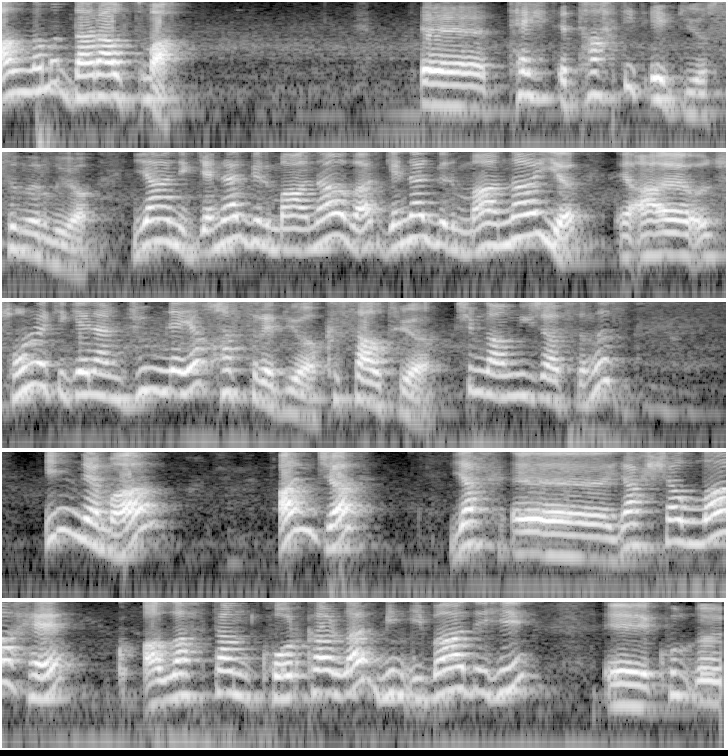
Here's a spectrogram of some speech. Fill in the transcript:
anlamı daraltma e, te, tahdit ediyor, sınırlıyor. Yani genel bir mana var. Genel bir manayı e, e, sonraki gelen cümleye hasrediyor, kısaltıyor. Şimdi anlayacaksınız. İnnema ancak yah, e, yahşallâhe Allah'tan korkarlar min ibadehi e, kul,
